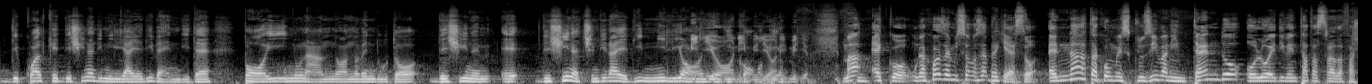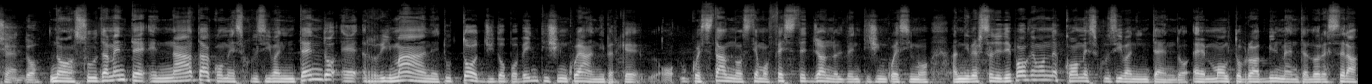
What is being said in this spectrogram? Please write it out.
di qualche decina di migliaia di vendite poi in un anno hanno venduto decine e decine e centinaia di milioni, di milioni, copie. milioni, milioni. Ma ecco, una cosa mi sono sempre chiesto: è nata come esclusiva Nintendo o lo è diventata strada facendo? No, assolutamente è nata come esclusiva Nintendo e rimane tutt'oggi dopo 25 anni perché oh, quest'anno stiamo festeggiando il 25 anniversario dei Pokémon come esclusiva Nintendo. E molto probabilmente lo resterà,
